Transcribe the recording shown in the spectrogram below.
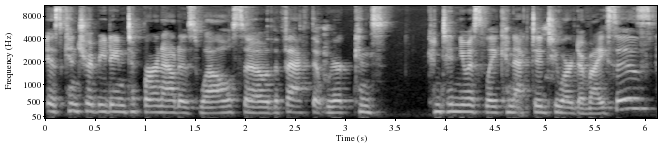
is contributing to burnout as well. So the fact that we're cons- continuously connected to our devices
